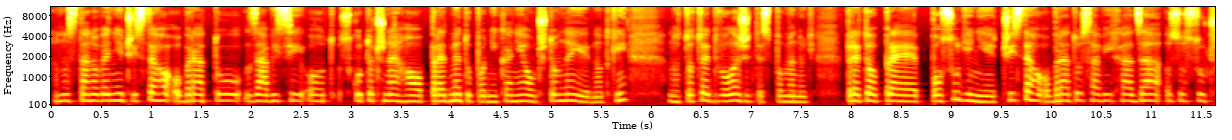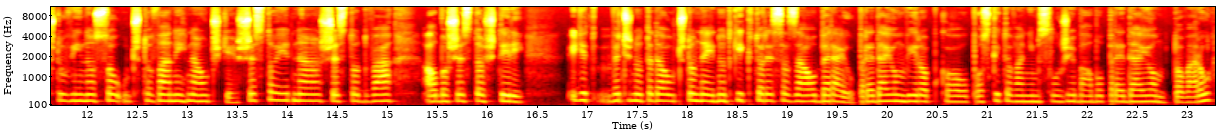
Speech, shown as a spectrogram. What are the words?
No, stanovenie čistého obratu závisí od skutočného predmetu podnikania účtovnej jednotky. No toto je dôležité spomenúť. Preto pre posúdenie čistého obratu sa vychádza zo súčtu výnosov účtovaných na účte 601, 602 alebo 604. Ide väčšinou teda o účtovné jednotky, ktoré sa zaoberajú predajom výrobkov, poskytovaním služieb alebo predajom tovaru.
